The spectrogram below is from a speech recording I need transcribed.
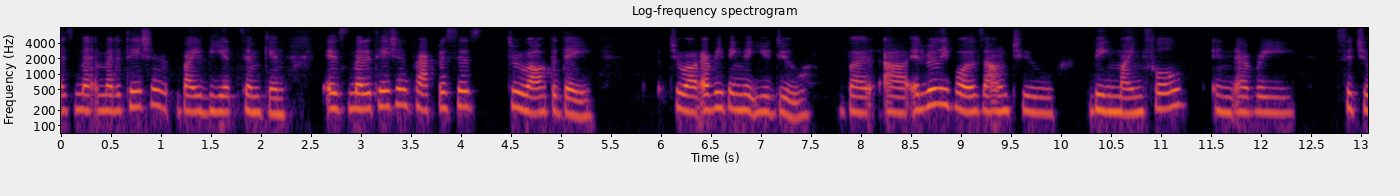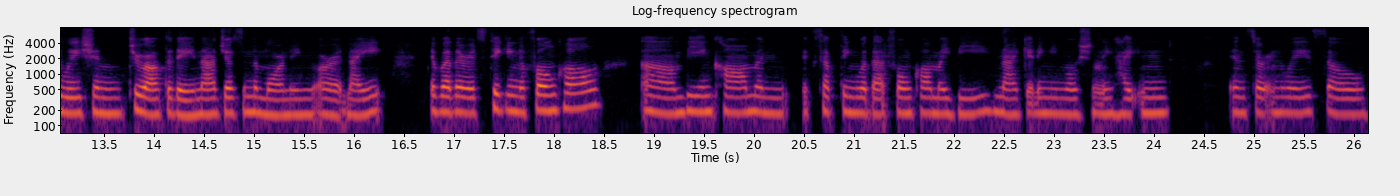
it's me- meditation by Biet Simkin. It's meditation practices throughout the day, throughout everything that you do. But uh, it really boils down to being mindful in every situation throughout the day, not just in the morning or at night. Whether it's taking a phone call, um, being calm and accepting what that phone call might be, not getting emotionally heightened in certain ways. So,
